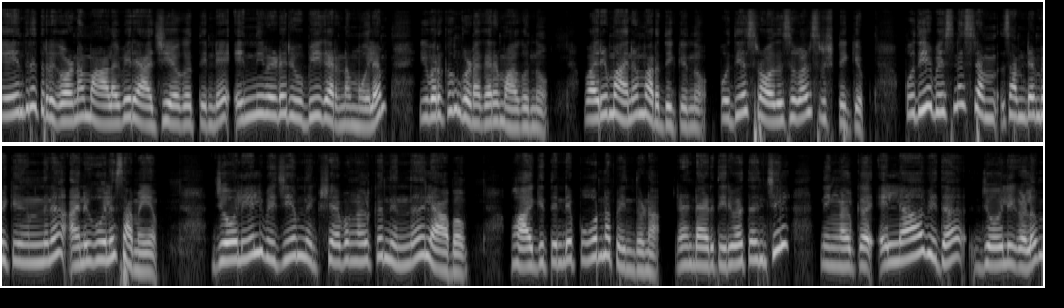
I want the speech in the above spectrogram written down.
കേന്ദ്ര ത്രികോണം മാളവ്യ രാജയോഗത്തിന്റെ എന്നിവയുടെ രൂപീകരണം മൂലം ഇവർക്കും ഗുണകരമാകുന്നു. വരുമാനം വർദ്ധിക്കുന്നു. പുതിയ സ്രോതസ്സുകൾ സൃഷ്ടിക്കും. പുതിയ ബിസിനസ് സംരംഭിക്കുന്നതിന് അനുകൂല സമയം. ജോലിയിൽ വിജയം നിക്ഷേപങ്ങൾക്ക് നിന്ന് ലാഭം. ഭാഗ്യത്തിന്റെ പൂർണ പിന്തുണ. രണ്ടായിരത്തി ഇരുപത്തഞ്ചിൽ നിങ്ങൾക്ക് എല്ലാവിധ ജോലികളും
